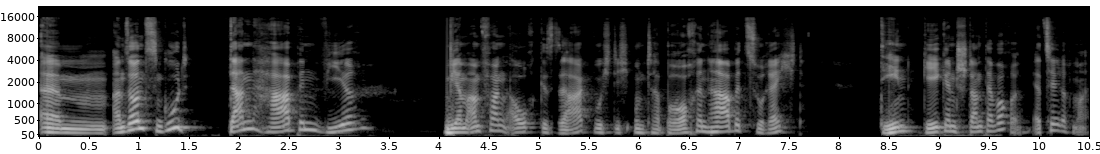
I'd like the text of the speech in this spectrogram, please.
Ähm, ansonsten gut. Dann haben wir, wie am Anfang auch gesagt, wo ich dich unterbrochen habe, zu Recht, den Gegenstand der Woche. Erzähl doch mal.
